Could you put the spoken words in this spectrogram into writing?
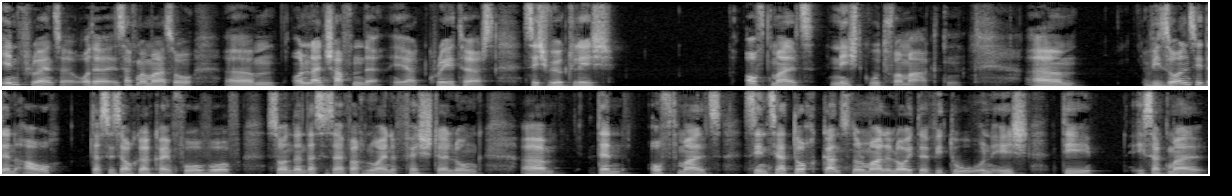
Influencer oder sag mal mal so ähm, Online-Schaffende, ja, Creators, sich wirklich oftmals nicht gut vermarkten. Ähm, wie sollen sie denn auch, das ist auch gar kein Vorwurf, sondern das ist einfach nur eine Feststellung, ähm, denn oftmals sind es ja doch ganz normale Leute wie du und ich, die, ich sag mal,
